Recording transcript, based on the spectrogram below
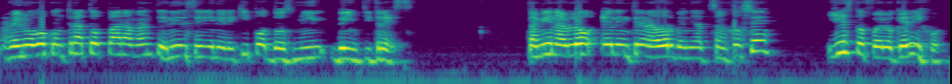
renovó contrato para mantenerse en el equipo 2023. También habló el entrenador Beñat San José, y esto fue lo que dijo.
